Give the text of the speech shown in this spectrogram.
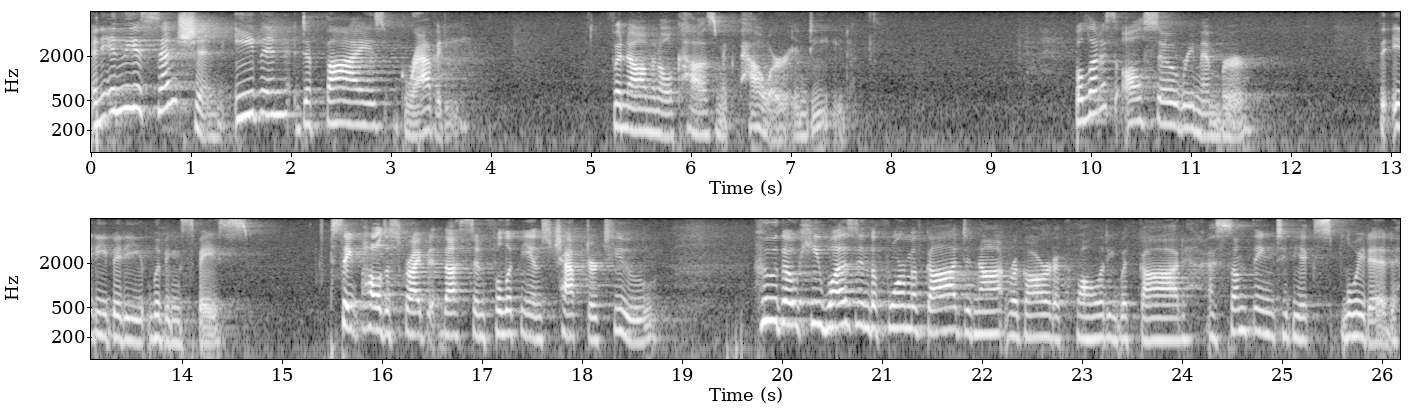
and in the ascension even defies gravity. Phenomenal cosmic power indeed. But let us also remember the itty bitty living space. St. Paul described it thus in Philippians chapter 2 who, though he was in the form of God, did not regard equality with God as something to be exploited,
